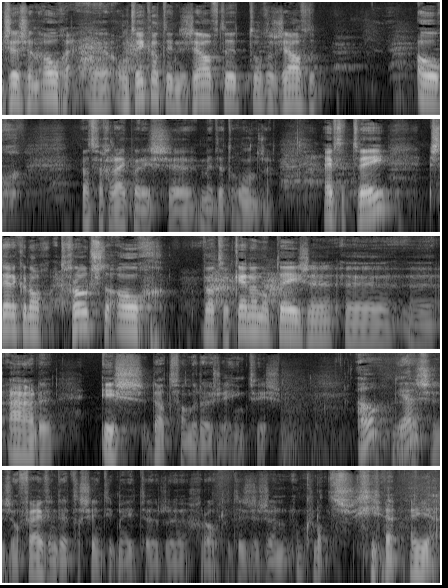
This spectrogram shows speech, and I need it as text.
ze zijn ogen uh, ontwikkeld in dezelfde, tot dezelfde oog, wat vergelijkbaar is met het onze. Hij heeft er twee. Sterker nog, het grootste oog wat we kennen op deze aarde is dat van de reuze inktvis. Oh, dat ja? is zo'n 35 centimeter groot. Dat is dus een, een knots. ja, ja,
